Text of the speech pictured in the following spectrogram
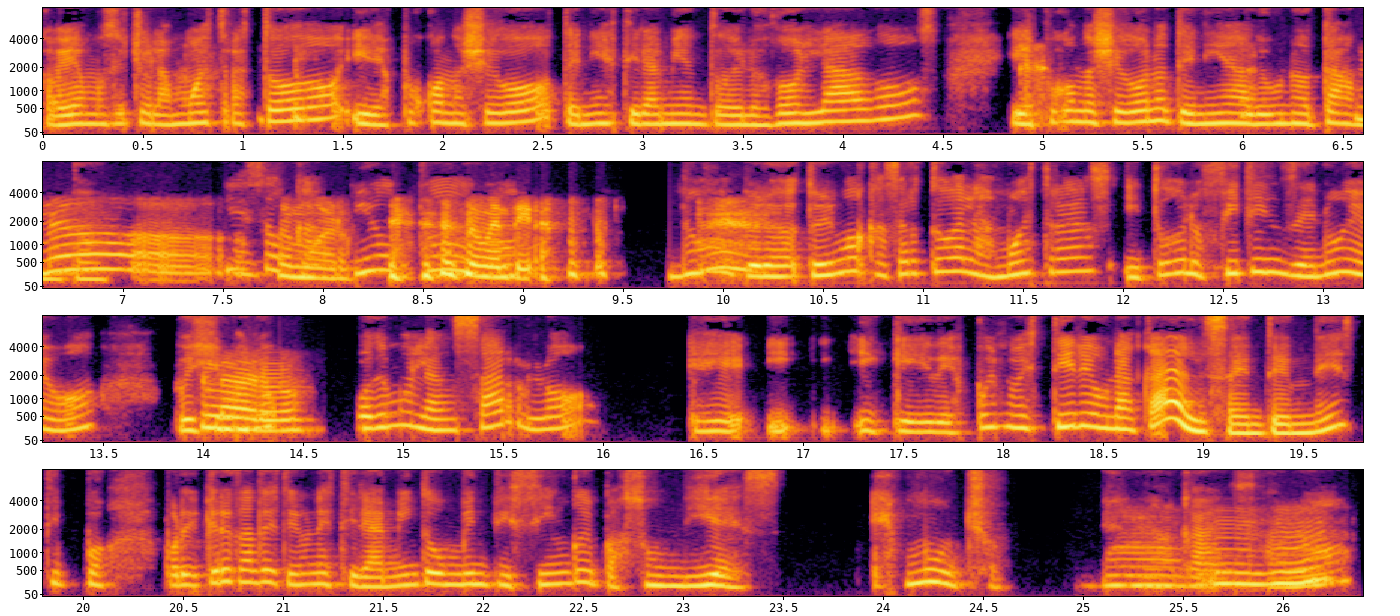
que habíamos hecho las muestras todo, y después cuando llegó tenía estiramiento de los dos lados, y después cuando llegó no tenía de uno tanto. No, Y eso me muero. cambió No, todo. mentira. No, pero tuvimos que hacer todas las muestras y todos los fittings de nuevo, pues dijimos, no Claro. podemos lanzarlo eh, y, y- que después no estire una calza, ¿entendés? Tipo, porque creo que antes tenía un estiramiento de un 25 y pasó un 10. Es mucho en una calza, ujú, ¿no?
